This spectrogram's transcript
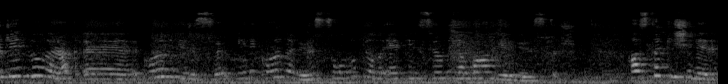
Öncelikli olarak koronavirüsü, yeni koronavirüs solunum yolu enfeksiyonu yapan bir virüstür. Hasta kişilerin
